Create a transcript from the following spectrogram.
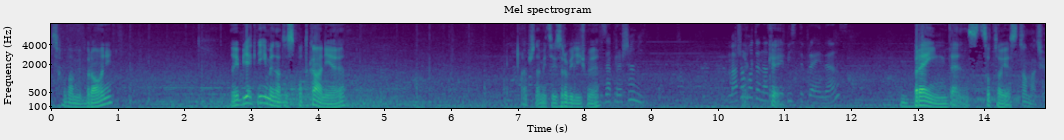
Schowamy broń. No i biegnijmy na to spotkanie. A przynajmniej coś zrobiliśmy. Zapraszamy. Masz ochotę na Okej. zajebisty braindance? Brain Dance. Co to jest? Co macie?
